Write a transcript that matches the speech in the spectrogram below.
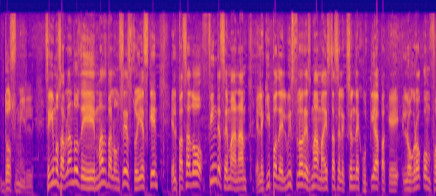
2000. Seguimos hablando de más baloncesto y es que el pasado fin de semana el equipo de Luis Flores Mama, esta selección de Jutiapa que logró conformar,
